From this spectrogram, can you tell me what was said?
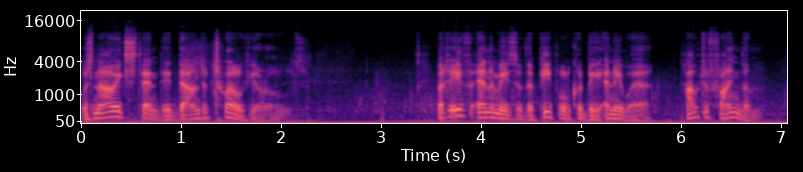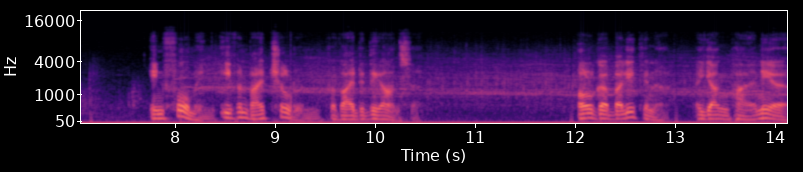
was now extended down to 12-year-olds. But if enemies of the people could be anywhere, how to find them? Informing, even by children, provided the answer. Olga Balikina, a young pioneer,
